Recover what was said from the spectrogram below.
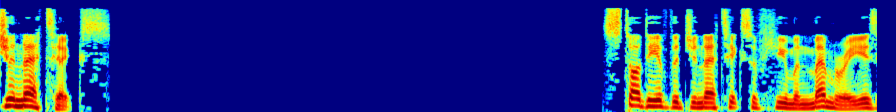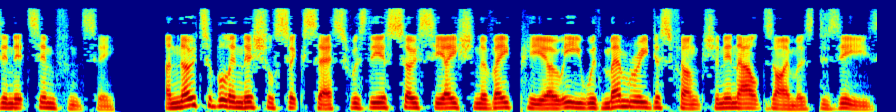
Genetics Study of the genetics of human memory is in its infancy. A notable initial success was the association of APOE with memory dysfunction in Alzheimer's disease.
